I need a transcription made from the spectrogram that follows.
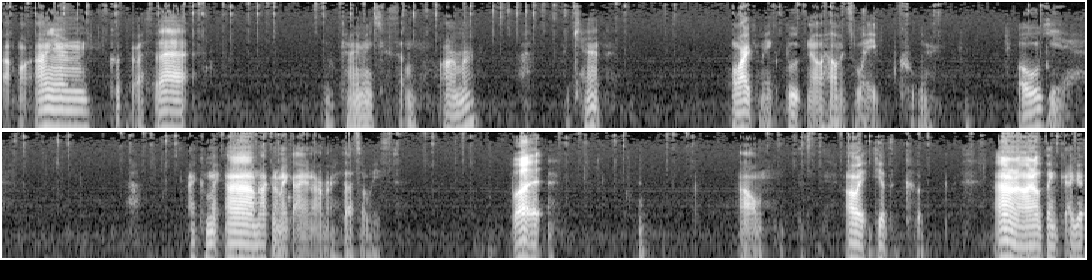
Got more iron. Cook of that. Can I make some armor? I can't. Or I can make boot. No, helmet's way cooler. Oh yeah. I can make. Uh, I'm not gonna make iron armor. That's a waste. But. Oh. Oh wait. Do you have to cook? I don't know. I don't think. I guess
